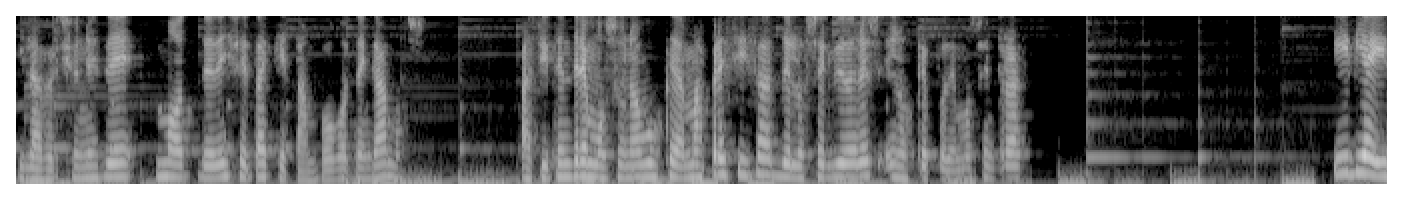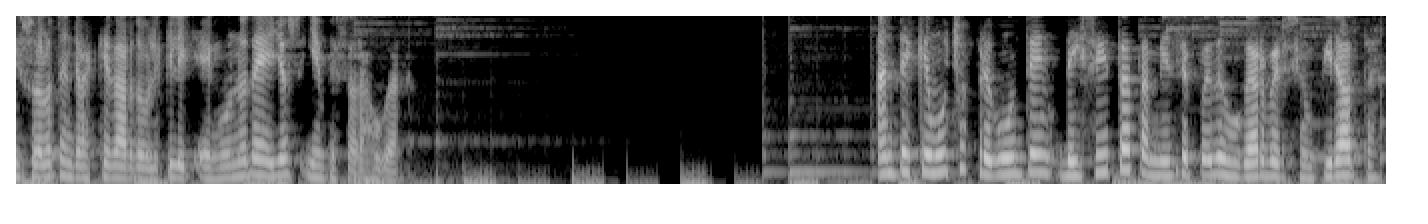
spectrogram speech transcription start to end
y las versiones de mod de DayZ que tampoco tengamos. Así tendremos una búsqueda más precisa de los servidores en los que podemos entrar. Y de ahí solo tendrás que dar doble clic en uno de ellos y empezar a jugar. Antes que muchos pregunten, DayZ también se puede jugar versión pirata,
